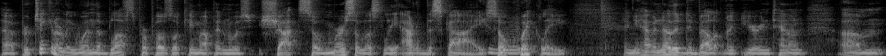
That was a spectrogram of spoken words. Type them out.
Uh, particularly when the Bluffs proposal came up and was shot so mercilessly out of the sky mm-hmm. so quickly, and you have another development here in town. Um,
